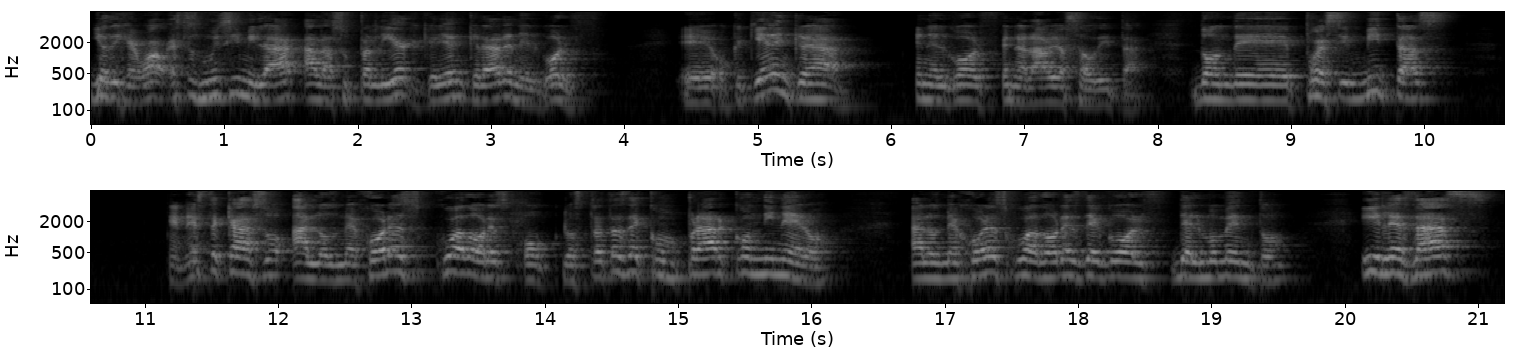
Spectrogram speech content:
yo dije, wow, esto es muy similar a la Superliga que querían crear en el golf. Eh, o que quieren crear en el golf en Arabia Saudita. Donde pues invitas, en este caso, a los mejores jugadores o los tratas de comprar con dinero a los mejores jugadores de golf del momento y les das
